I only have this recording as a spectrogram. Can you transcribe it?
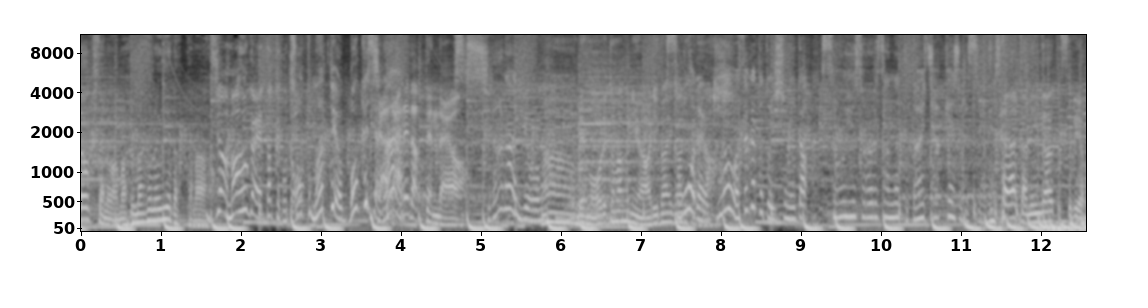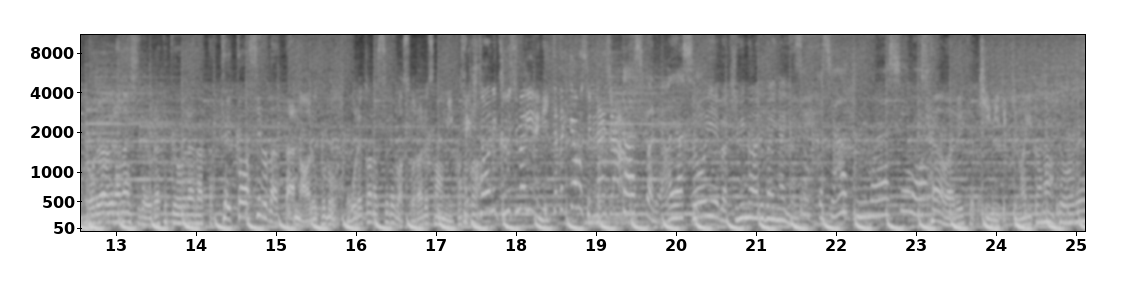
が起きたのはマフマフの家だったな。じゃあマフがやったってこと？ちょっと待ってよ僕じゃない。だってんだよ。知らないよ。でも俺とマフにはアリバイがあるそうだよ昨日は坂田と一緒にいた。そういうソラルさんだって第一発見者ですよ。ねじゃあカミングアウトするよ。俺は占い師で裏敵を占った。結果は白だった。なるほど。俺からすればソラルさんは味方か適当に苦し紛れに言っただけかもしれないじゃん。確かに怪しい。そういえば君もアリバイないよね。そっかじゃあ君も怪しいね。じゃあ悪いけど君で決まりかな。どれ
